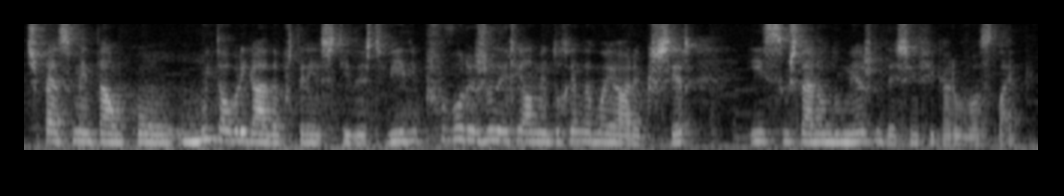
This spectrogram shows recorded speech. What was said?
despeço-me então com muito obrigada por terem assistido este vídeo. Por favor, ajudem realmente o Renda Maior a crescer e se gostaram do mesmo, deixem ficar o vosso like.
